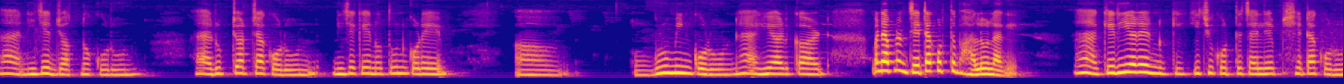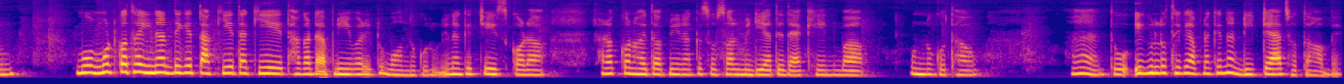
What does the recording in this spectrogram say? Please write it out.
হ্যাঁ নিজের যত্ন করুন হ্যাঁ রূপচর্চা করুন, নিজেকে নতুন করে গ্রুমিং করুন হ্যাঁ হেয়ার কাট মানে আপনার যেটা করতে ভালো লাগে হ্যাঁ কেরিয়ারে কিছু করতে চাইলে সেটা করুন। মোট কথা ইনার দিকে তাকিয়ে তাকিয়ে থাকাটা আপনি এবার একটু বন্ধ করুন। এনাকে চেস করা, সারাক্ষণ হয়তো আপনি এনাকে সোশ্যাল মিডিয়াতে দেখেন বা অন্য কোথাও হ্যাঁ তো এগুলো থেকে আপনাকে না ডিট্যাচ হতে হবে।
